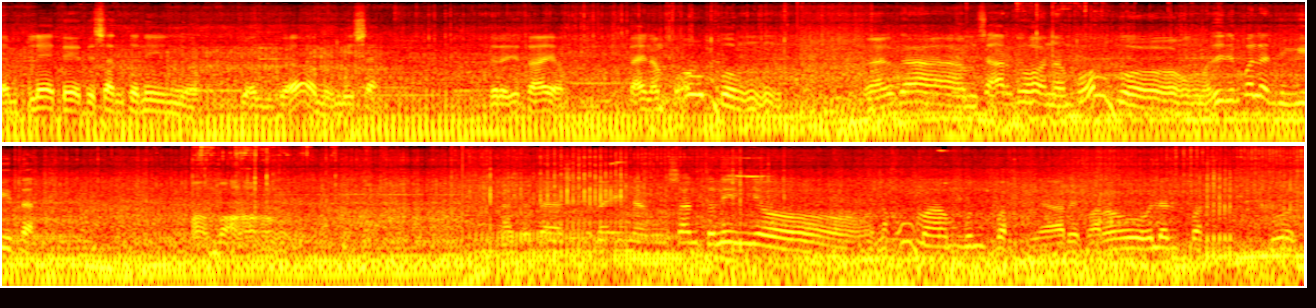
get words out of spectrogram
Templete de Santo Niño. Ganda, may misa. Diretso tayo. Tayo ng pombong. Welcome sa Arco ng pombong. Malilim pala, di kita. Pombong. Naganda sa tulay ng Santo Niño. Naku, maambun pa. Yari, parang ulan pa. Good.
